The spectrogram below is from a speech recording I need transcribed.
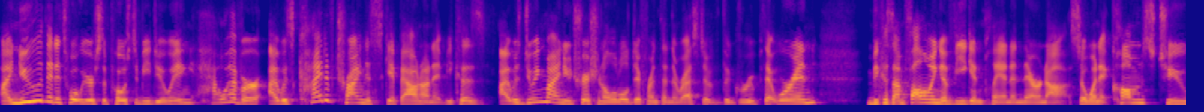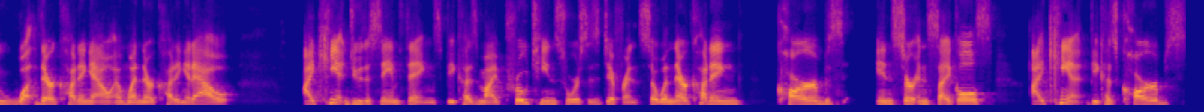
I knew that it's what we were supposed to be doing. However, I was kind of trying to skip out on it because I was doing my nutrition a little different than the rest of the group that we're in because I'm following a vegan plan and they're not. So when it comes to what they're cutting out and when they're cutting it out, I can't do the same things because my protein source is different. So when they're cutting carbs in certain cycles, I can't because carbs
